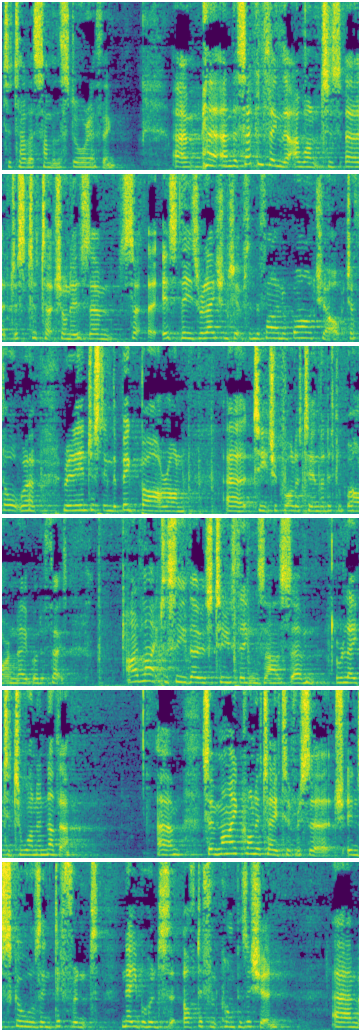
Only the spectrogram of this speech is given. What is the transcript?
to tell us some of the story, I think. Um, and the second thing that I want to, uh, just to touch on is, um, so, uh, is these relationships in the final bar chart, which I thought were really interesting. The big bar on uh, teacher quality and the little bar on neighbourhood effects. I'd like to see those two things as um, related to one another. Um, so, my qualitative research in schools in different neighbourhoods of different composition um,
